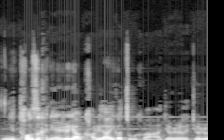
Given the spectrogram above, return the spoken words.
你投资肯定是要考虑到一个组合啊，就是就是，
